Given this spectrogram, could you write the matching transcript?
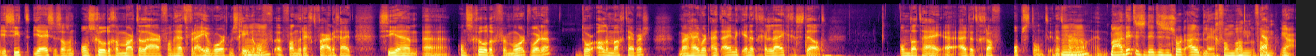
je ziet Jezus als een onschuldige martelaar van het vrije woord misschien... Mhm. of eh, van de rechtvaardigheid. Zie je hem onschuldig vermoord worden door alle machthebbers. Maar hij wordt uiteindelijk in het gelijk gesteld... omdat hij uit het graf opstond in het Mhm. verhaal. En Maar dit is, dit is een soort uitleg van... van, van ja.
